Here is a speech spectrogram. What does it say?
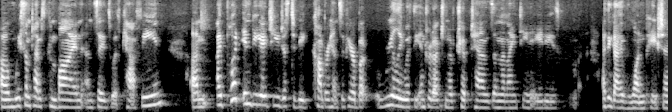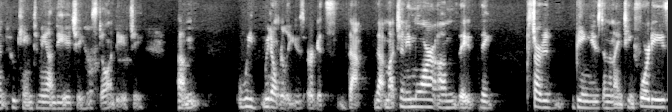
Um, we sometimes combine NSAIDs with caffeine. Um, I put in DHE just to be comprehensive here, but really with the introduction of triptans in the 1980s, I think I have one patient who came to me on DHE who's still on DHE. Um, we, we don't really use ergots that, that much anymore. Um, they, they started being used in the 1940s.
